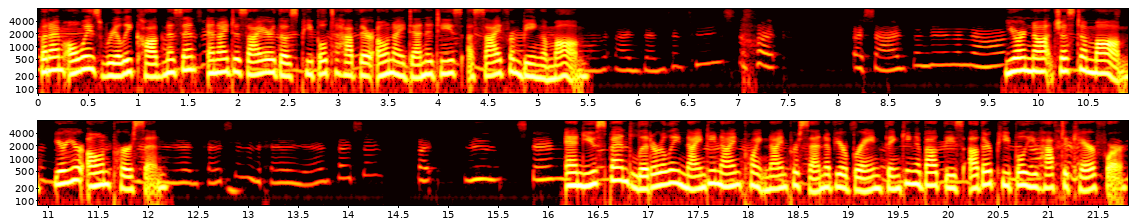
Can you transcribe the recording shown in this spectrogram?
But I'm always really cognizant and I desire those people to have their own identities aside from being a mom. You're not just a mom, you're your own person. And you spend literally 99.9% of your brain thinking about these other people you have to care for.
